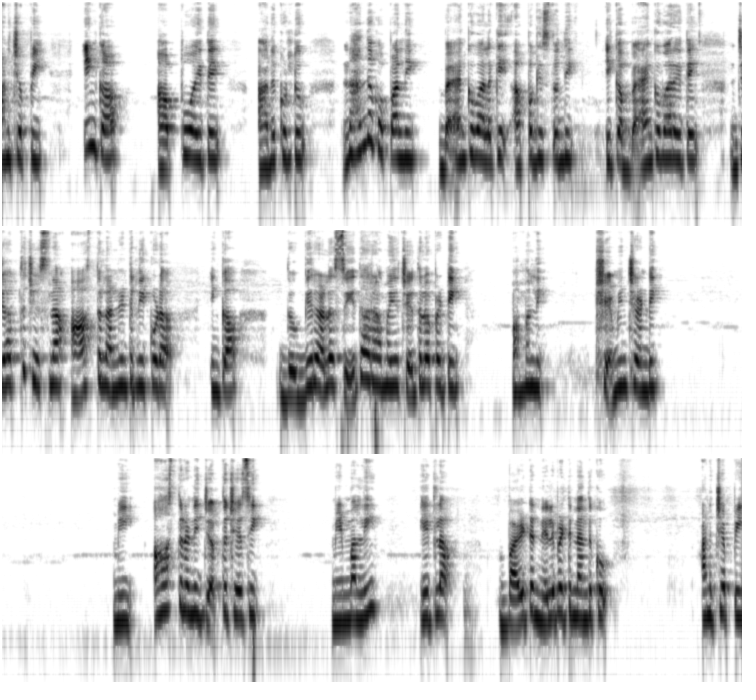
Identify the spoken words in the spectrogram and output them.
అని చెప్పి ఇంకా అప్పు అయితే అనుకుంటూ నందగోపాల్ని బ్యాంకు వాళ్ళకి అప్పగిస్తుంది. ఇక బ్యాంకు వారైతే జప్తు చేసిన ఆస్తులన్నింటినీ కూడా ఇంకా దుగ్గిరాల సీతారామయ్య చేతిలో పెట్టి మమ్మల్ని క్షమించండి. మీ ఆస్తులని జప్తు చేసి మిమ్మల్ని ఇట్లా బయట నిలబెట్టినందుకు అని చెప్పి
